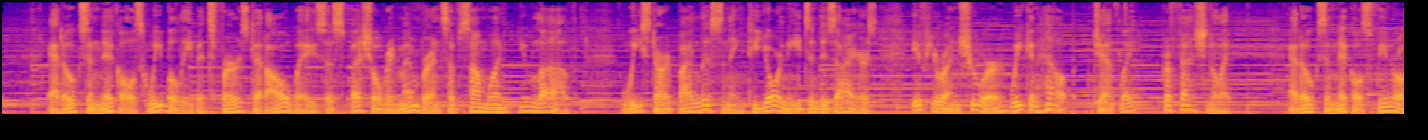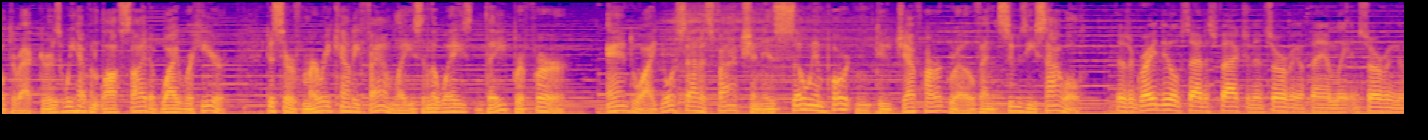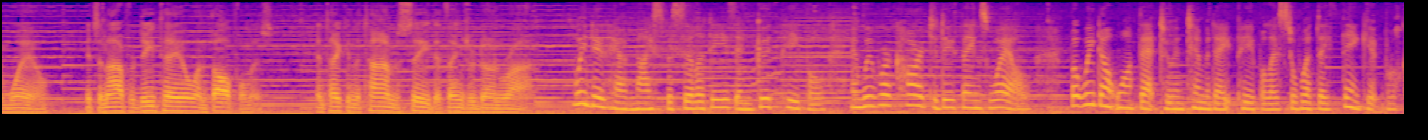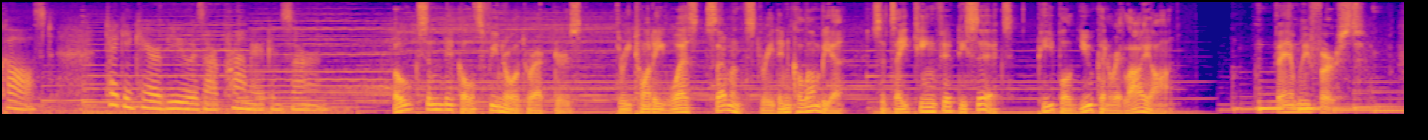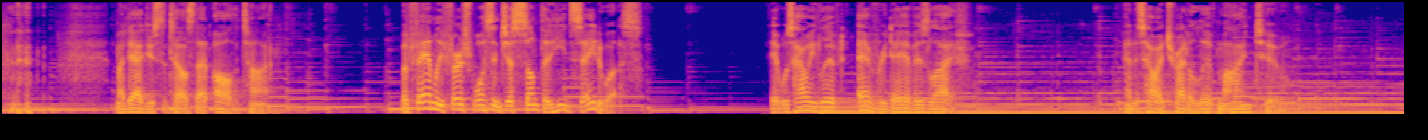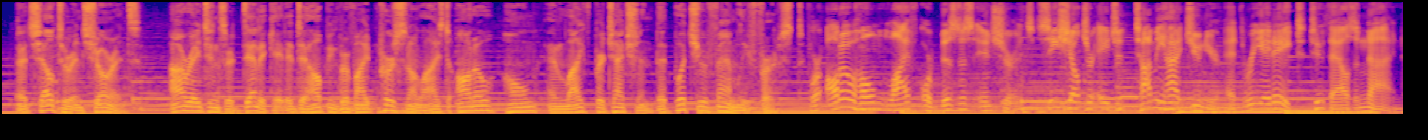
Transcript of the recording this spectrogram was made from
At Oaks and Nichols, we believe it's first and always a special remembrance of someone you love. We start by listening to your needs and desires. If you're unsure, we can help gently, professionally. At Oaks and Nichols Funeral Directors, we haven't lost sight of why we're here to serve Maury County families in the ways they prefer, and why your satisfaction is so important to Jeff Hargrove and Susie Sowell. There's a great deal of satisfaction in serving a family and serving them well. It's an eye for detail and thoughtfulness, and taking the time to see that things are done right. We do have nice facilities and good people, and we work hard to do things well, but we don't want that to intimidate people as to what they think it will cost. Taking care of you is our primary concern. Oaks and Nichols Funeral Directors, 320 West 7th Street in Columbia. Since 1856, people you can rely on. Family first. My dad used to tell us that all the time. But family first wasn't just something he'd say to us, it was how he lived every day of his life. And it's how I try to live mine too. At Shelter Insurance, our agents are dedicated to helping provide personalized auto, home, and life protection that puts your family first. For auto, home, life, or business insurance, see Shelter Agent Tommy Hyde Jr. at 388 2009.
